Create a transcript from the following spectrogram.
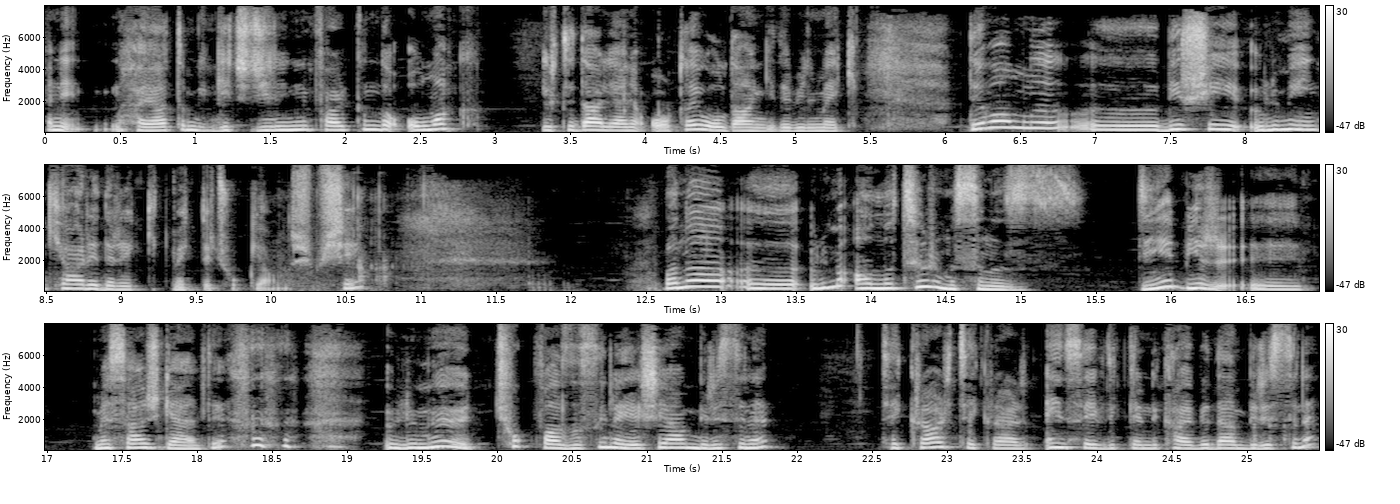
Yani hayatın bir geçiciliğinin farkında olmak, irtidal yani orta yoldan gidebilmek. Devamlı e, bir şeyi ölümü inkar ederek gitmek de çok yanlış bir şey. Bana e, ölümü anlatır mısınız diye bir e, mesaj geldi. ölümü çok fazlasıyla yaşayan birisine tekrar tekrar en sevdiklerini kaybeden birisine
